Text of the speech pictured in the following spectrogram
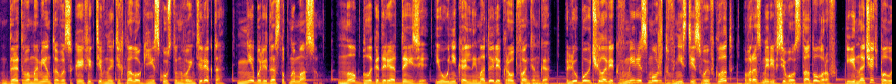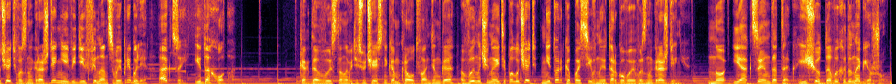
До этого момента высокоэффективные технологии искусственного интеллекта не были доступны массам. Но благодаря Дейзи и уникальной модели краудфандинга любой человек в мире сможет внести свой вклад в размере всего 100 долларов и начать получать вознаграждение в виде финансовой прибыли, акций и дохода. Когда вы становитесь участником краудфандинга, вы начинаете получать не только пассивные торговые вознаграждения, но и акции Endotech еще до выхода на биржу,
